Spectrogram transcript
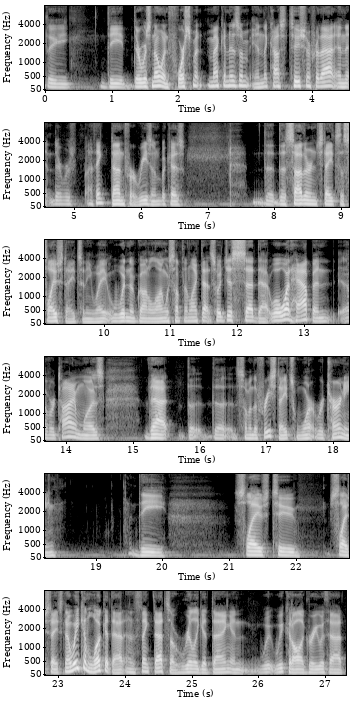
the the there was no enforcement mechanism in the Constitution for that, and it, there was I think done for a reason because the the southern states, the slave states anyway, wouldn't have gone along with something like that. So it just said that. Well, what happened over time was that the the some of the free states weren't returning the slaves to slave states. Now, we can look at that and think that's a really good thing, and we, we could all agree with that.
